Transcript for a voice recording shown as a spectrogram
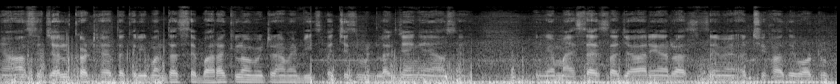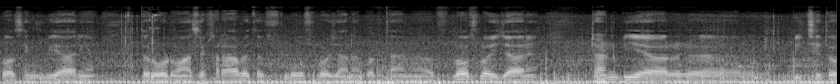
यहाँ से जल कट है, तकरीबन 10 से 12 किलोमीटर, हमें 20-25 मिनट लग जाएँगे यहाँ से। क्योंकि हम ऐसा ऐसा जा रहे हैं, रास्ते में अच्छे खासी वाटर क्रॉसिंग्स भी आ रही हैं तो रोड वहाँ से ख़राब है तो स्लो स्लो जाना पड़ता है हमें। और स्लो स्लो ही जा रहे हैं। ठंड भी है और पीछे तो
